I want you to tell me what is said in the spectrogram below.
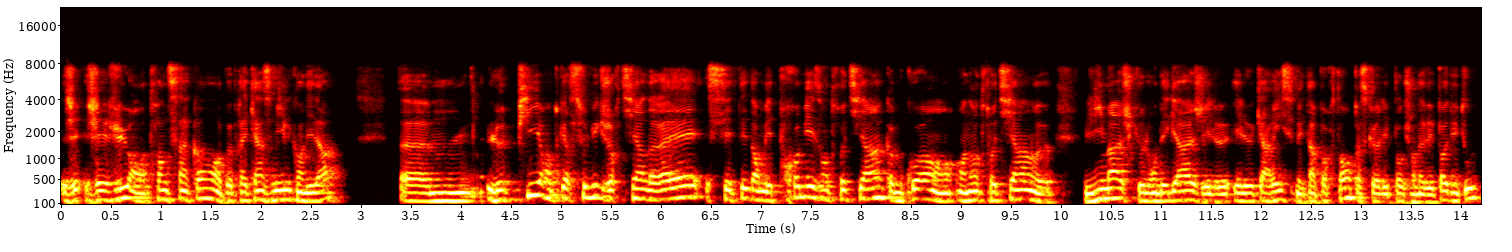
J'ai j'ai vu en 35 ans à peu près 15 000 candidats. Euh, le pire, en tout cas celui que je retiendrai, c'était dans mes premiers entretiens, comme quoi en, en entretien, euh, l'image que l'on dégage et le, et le charisme est important parce qu'à l'époque j'en avais pas du tout.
